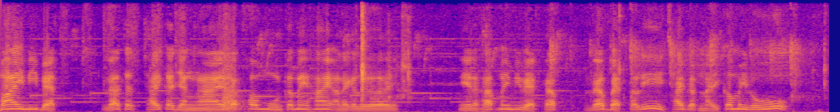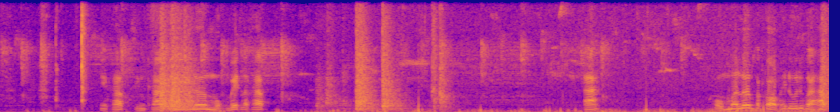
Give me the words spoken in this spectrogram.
ไม่มีแบตแล้วจะใช้กันยังไง แล้วข้อมูลก็ไม่ให้อะไรกันเลยนี่นะครับ ไม่มีแบตครับ แล้วแบตเตอรี่ใช้แบบไหนก็ไม่รู้นี่ครับ สินค้าตัวนี้เริ่มหมกเม็ดแล้วครับอะผมมาเริ่มประกอบให้ดูดีกว่าครับ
